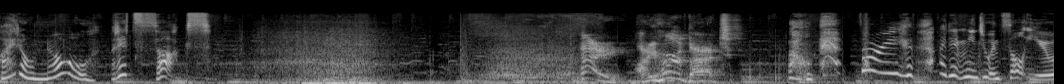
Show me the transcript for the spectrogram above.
I don't know, but it sucks. Hey, I heard that. Oh, sorry. I didn't mean to insult you.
